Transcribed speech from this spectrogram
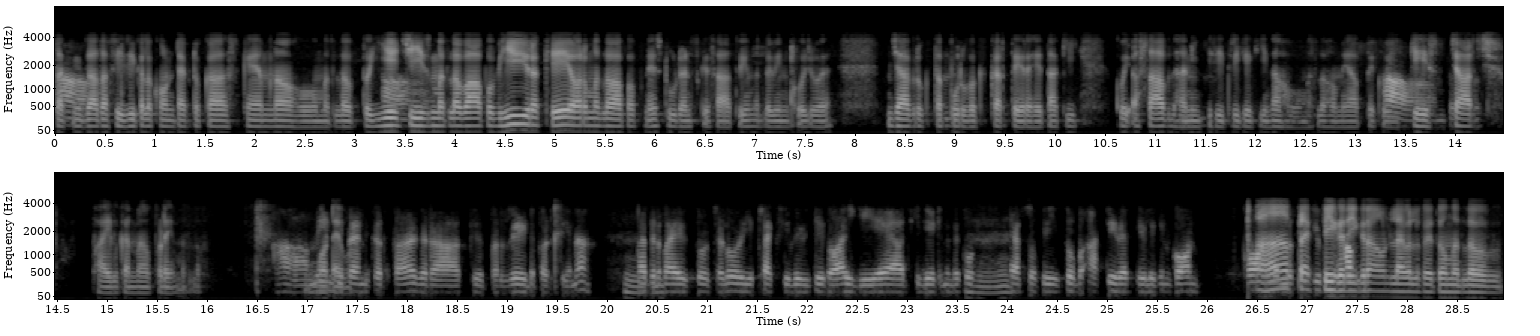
तक हाँ। ज़्यादा फ़िज़िकल कांटेक्ट का स्कैम ना हो मतलब तो ये हाँ। चीज़ मतलब आप भी रखे और मतलब आप अपने स्टूडेंट्स के साथ भी मतलब इनको जो है जागरूकता हम्म। पूर्वक करते रहे ताकि कोई असावधानी किसी तरीके की ना हो मतलब हमें आप पे कोई हाँ, केस। चार्ज फ़ाइल करना पड़े मतलब हाँ मेन डिपेंड करता है अगर आपके ऊपर रेड पड़ती है ना हम्म, अदरवाइज़ तो चलो ये फ्लेक्सिबिलिटी तो आएगी है आज की डेट में देखो हम्म। एसओपी तो आती रहती है लेकिन कौन कौन हाँ प्रैक्टिकली ग्राउंड लेवल पे तो मतलब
